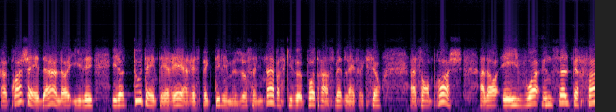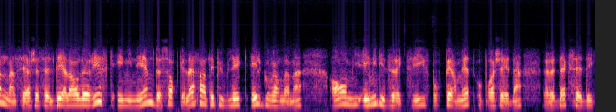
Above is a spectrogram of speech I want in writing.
un proche aidant, là, il, est, il a tout intérêt à respecter les mesures sanitaires parce qu'il ne veut pas transmettre l'infection à son proche. Alors, et il voit une seule personne dans le CHSLD. Alors, le risque est minime, de sorte que la santé publique et le gouvernement ont émis des directives pour permettre aux proches aidants euh, d'accéder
